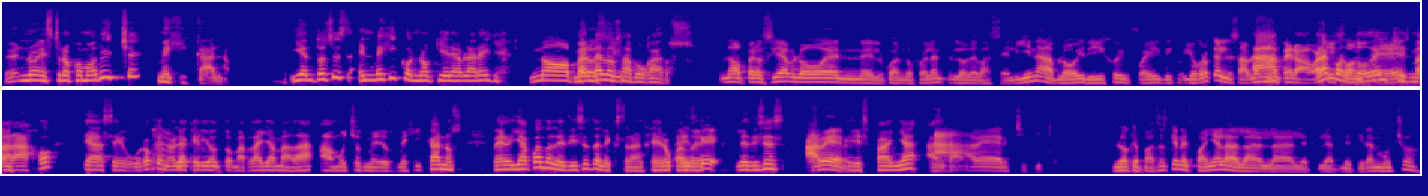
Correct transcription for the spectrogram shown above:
Eh, Nuestro, como dice, mexicano. Y entonces en México no quiere hablar ella. no, pero Manda a sí- los abogados. No, pero sí habló en el cuando fue lo de Vaselina, habló y dijo y fue y dijo. Yo creo que les habla. Ah, pero ahora con todo el chismarajo, te aseguro que no le ha querido tomar la llamada a muchos medios mexicanos. Pero ya cuando les dices del extranjero, cuando es que, les dices a ver, España, a ver, chiquito. Lo que pasa es que en España la, la- la- le, tiran mucho.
